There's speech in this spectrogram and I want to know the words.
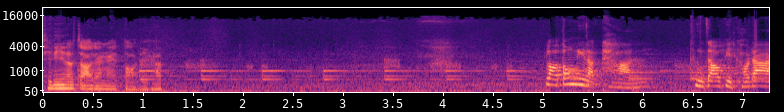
ทีนี้เราจะเอายังไงต่อดีครับ เราต้องมีหลักฐานถึงจะเอาผิดเขาได้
